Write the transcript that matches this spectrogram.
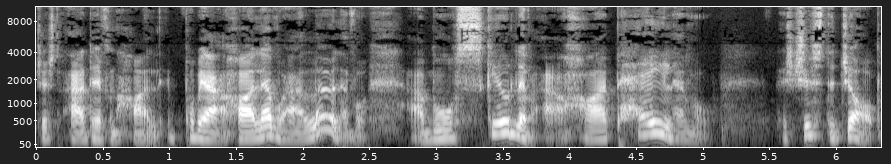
just at a different high probably at a high level at a lower level at a more skilled level at a higher pay level. It's just a job.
